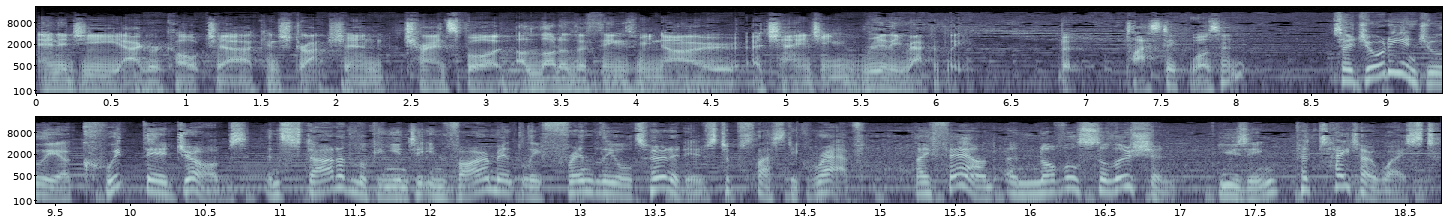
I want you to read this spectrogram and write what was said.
Energy, agriculture, construction, transport, a lot of the things we know are changing really rapidly. But plastic wasn't. So Jordy and Julia quit their jobs and started looking into environmentally friendly alternatives to plastic wrap. They found a novel solution using potato waste.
